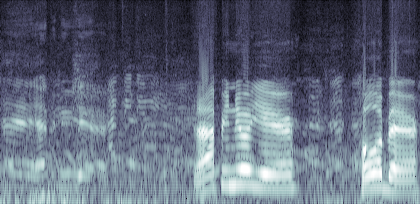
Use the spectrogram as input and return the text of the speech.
Hey, Happy New Year. Happy New Year. Happy New Year. Polar bear.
